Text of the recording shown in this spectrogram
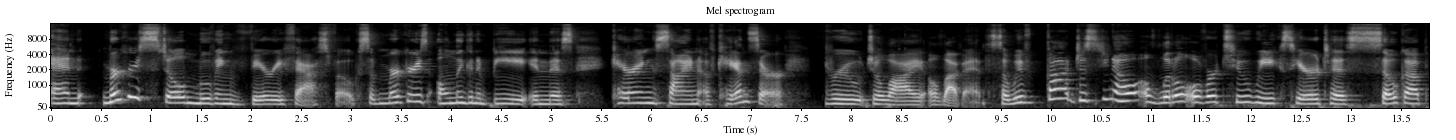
And Mercury's still moving very fast, folks. So Mercury's only going to be in this caring sign of Cancer through July 11th. So we've got just, you know, a little over two weeks here to soak up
